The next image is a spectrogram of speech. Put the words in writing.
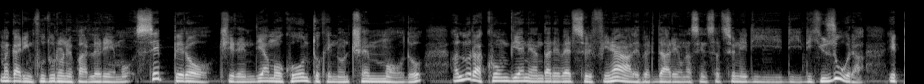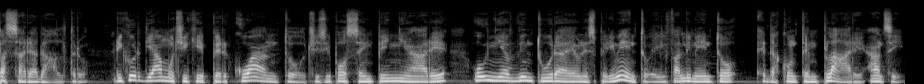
Magari in futuro ne parleremo. Se però ci rendiamo conto che non c'è modo, allora conviene andare verso il finale per dare una sensazione di, di, di chiusura e passare ad altro. Ricordiamoci che per quanto ci si possa impegnare, ogni avventura è un esperimento e il fallimento è da contemplare, anzi,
